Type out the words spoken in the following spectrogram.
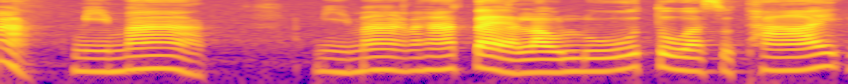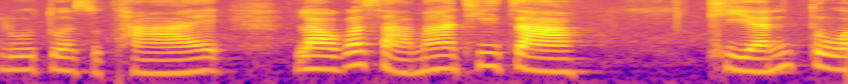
าก มีมาก มีมากนะคะ แต่เรารู้ตัวสุดท้าย รู้ตัวสุดท้าย เราก็สามารถที่จะเขียนตัว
